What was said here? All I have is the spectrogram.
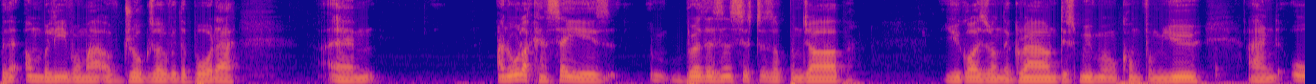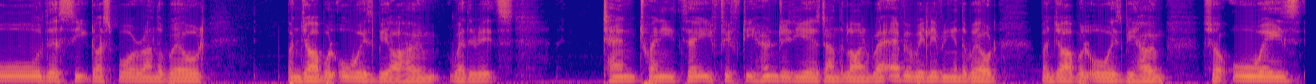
with an unbelievable amount of drugs over the border. Um, and all I can say is, brothers and sisters of Punjab, you guys are on the ground. This movement will come from you, and all the Sikh diaspora around the world. Punjab will always be our home, whether it's 10, 20, 30, 50, 100 years down the line, wherever we're living in the world, Punjab will always be home. So always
